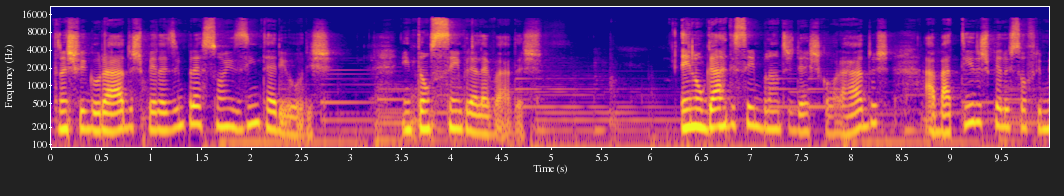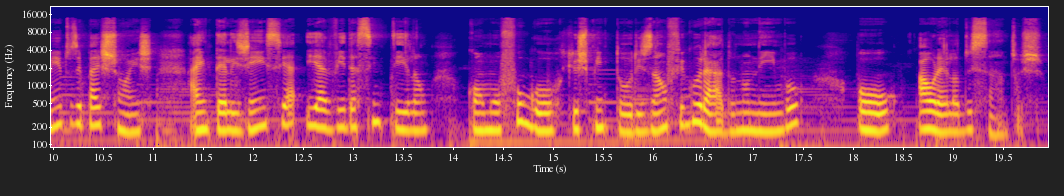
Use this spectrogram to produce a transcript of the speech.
transfigurados pelas impressões interiores, então sempre elevadas. Em lugar de semblantes descorados, abatidos pelos sofrimentos e paixões, a inteligência e a vida cintilam como o fulgor que os pintores hão figurado no nimbo ou auréola dos santos.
